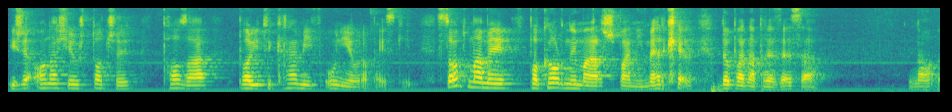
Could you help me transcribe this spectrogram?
i że ona się już toczy poza politykami w Unii Europejskiej. Stąd mamy pokorny marsz pani Merkel do pana prezesa, no,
